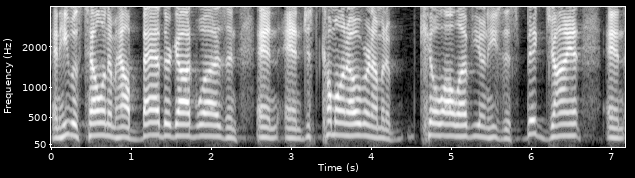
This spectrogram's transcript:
and he was telling them how bad their God was and, and, and just come on over and I'm going to kill all of you. And he's this big giant. And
